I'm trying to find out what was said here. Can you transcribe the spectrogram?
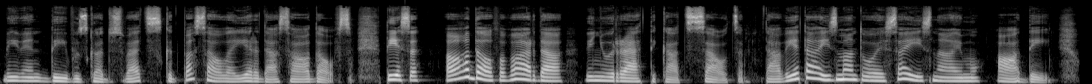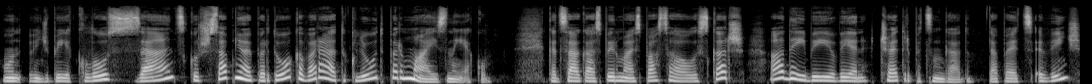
bija vien divus gadus vecs, kad pasaulē ieradās Ādolfs. Tiesa, Ādolfa vārdā viņu reti kāds sauca. Tā vietā izmantoja saīsinājumu Ādī, un viņš bija kluss zēns, kurš sapņoja par to, ka varētu kļūt par maiznieku. Kad sākās Pirmais pasaules karš, Adī bija vien 14 gadu, tāpēc viņš,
